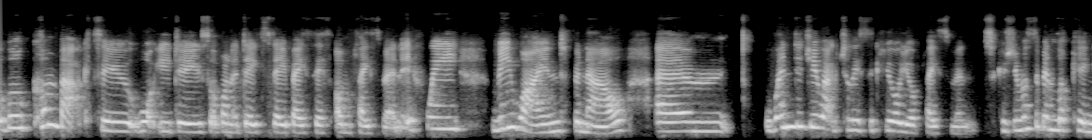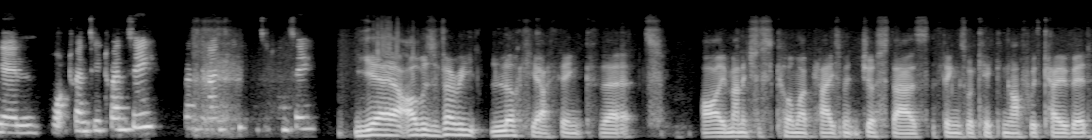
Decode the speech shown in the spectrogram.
we'll come back to what you do sort of on a day to day basis on placement. If we rewind for now, um, when did you actually secure your placement? Because you must have been looking in what, 2020, 2019, 2020? Yeah, I was very lucky, I think, that I managed to secure my placement just as things were kicking off with COVID.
